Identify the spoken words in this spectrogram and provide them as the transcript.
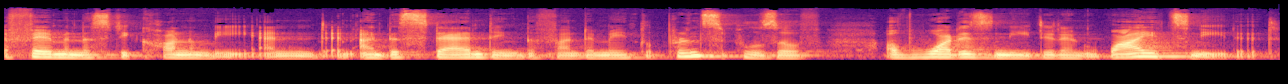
a feminist economy and, and understanding the fundamental principles of, of what is needed and why it's needed.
